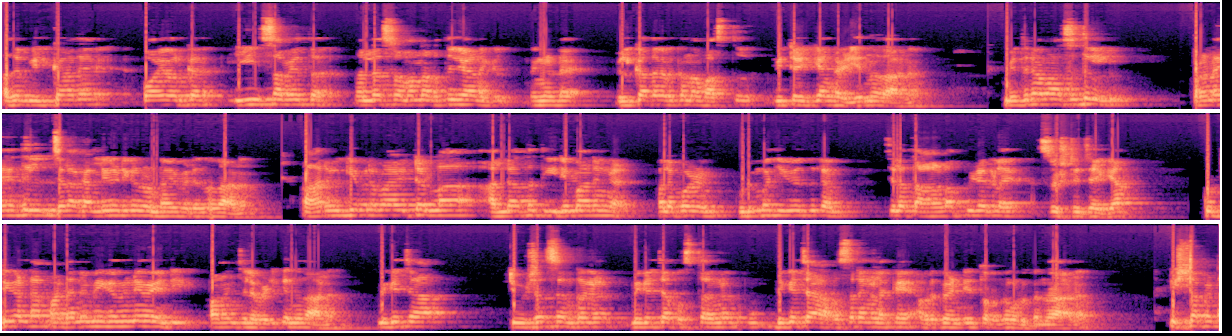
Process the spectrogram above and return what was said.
അത് വിൽക്കാതെ പോയവർക്ക് ഈ സമയത്ത് നല്ല ശ്രമം നടത്തുകയാണെങ്കിൽ നിങ്ങളുടെ വിൽക്കാതെ കിടക്കുന്ന വസ്തു വിറ്റഴിക്കാൻ കഴിയുന്നതാണ്. മിഥുനമാസത്തിൽ പ്രണയത്തിൽ ചില കല്ലുകടികൾ ഉണ്ടായി വരുന്നതാണ്. ആരോഗ്യപരമായിട്ടുള്ള അല്ലാത്ത തീരുമാനങ്ങൾ പലപ്പോഴും കുടുംബജീവിതത്തിലും ചില താളപ്പിഴകളെ സൃഷ്ടിച്ചേക്കാം. കുട്ടികളുടെ പഠന മികവിന് വേണ്ടി പണം ചിലവഴിക്കുന്നതാണ് മികച്ച ട്യൂഷൻ സെന്ററുകൾ മികച്ച പുസ്തകങ്ങൾ മികച്ച അവസരങ്ങളൊക്കെ അവർക്ക് വേണ്ടി തുറന്നു കൊടുക്കുന്നതാണ്. ഇഷ്ടപ്പെട്ട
